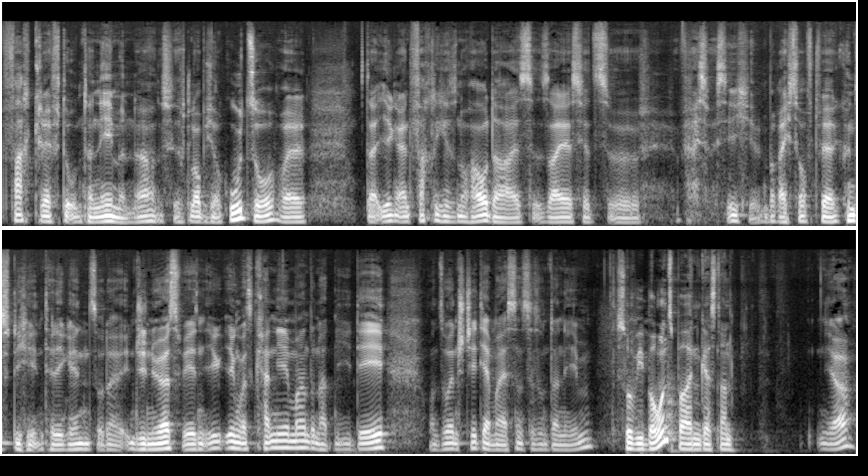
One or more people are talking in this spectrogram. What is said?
Fachkräfte Unternehmen. Ne? Das ist, glaube ich, auch gut so, weil da irgendein fachliches Know-how da ist, sei es jetzt, äh, weiß, weiß ich, im Bereich Software, künstliche Intelligenz oder Ingenieurswesen, Ir irgendwas kann jemand und hat eine Idee und so entsteht ja meistens das Unternehmen. So wie bei uns beiden gestern. Ja.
